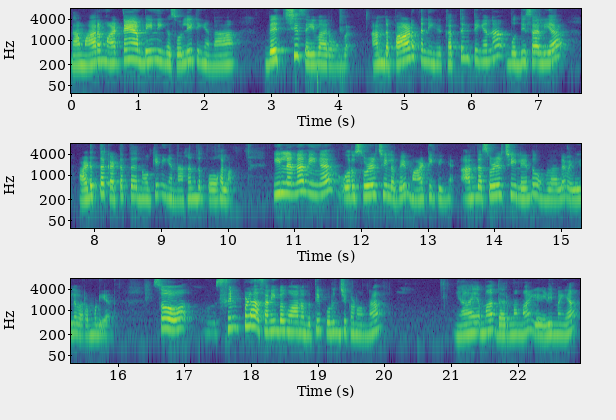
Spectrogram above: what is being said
நான் மாற மாட்டேன் அப்படின்னு நீங்கள் சொல்லிட்டீங்கன்னா வச்சு செய்வார் உங்களை. அந்த பாடத்தை நீங்கள் கற்றுக்கிட்டீங்கன்னா புத்திசாலியாக அடுத்த கட்டத்தை நோக்கி நீங்கள் நகர்ந்து போகலாம். இல்லைன்னா நீங்கள் ஒரு சுழற்சியில் போய் மாட்டிப்பீங்க. அந்த சுழற்சியிலேருந்து உங்களால் வெளியில் வர முடியாது. ஸோ சிம்பிளாக சனி பகவானை பற்றி புரிஞ்சுக்கணுன்னா நியாயமாக தர்மமாக எளிமையாக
